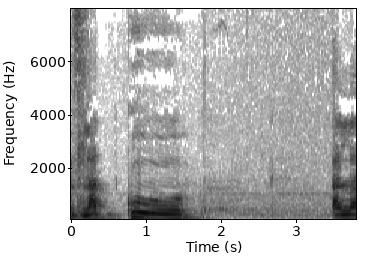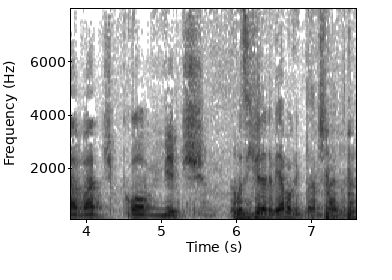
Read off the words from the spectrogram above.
Zlatku Alavachkovic. Da muss ich wieder eine Werbung hinten dran schneiden. Ne?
